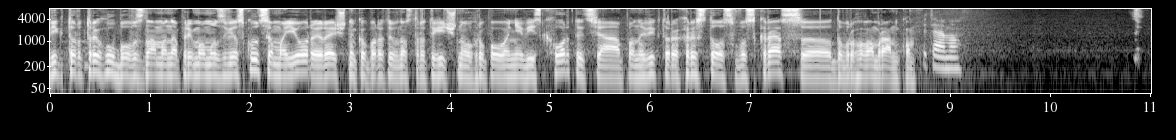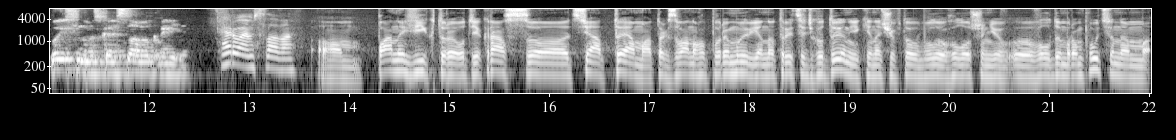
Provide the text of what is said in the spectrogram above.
Віктор Тригубов з нами на прямому зв'язку. Це майор і речник оперативно-стратегічного угруповання військ Хортиця. Пане Вікторе, Христос Воскрес. Е, Доброго вам ранку. Вітаємо. Воістину воскрес, слава Україні. Героям слава. Ем, Пане Вікторе, от якраз е, ця тема так званого перемир'я на 30 годин, які, начебто, були оголошені е, Володимиром Путіним, е,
